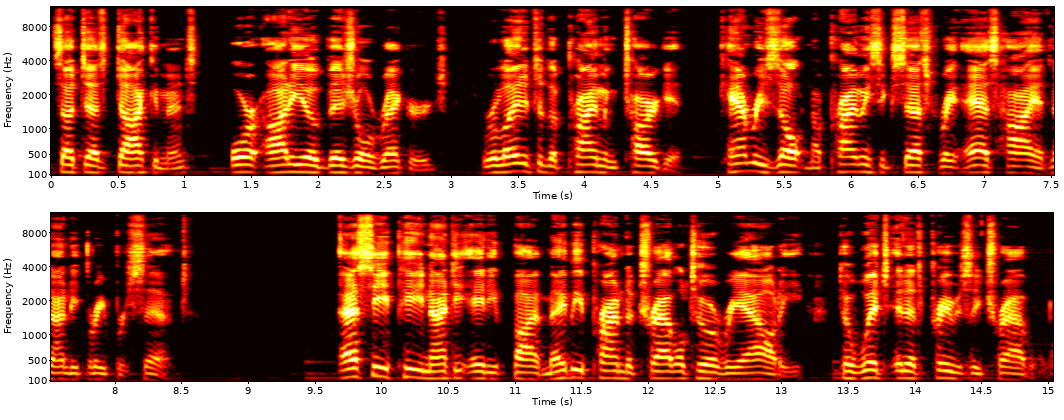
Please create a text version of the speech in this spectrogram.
such as documents or audio-visual records, related to the priming target can result in a priming success rate as high as 93%. SCP-1985 may be primed to travel to a reality to which it has previously traveled.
